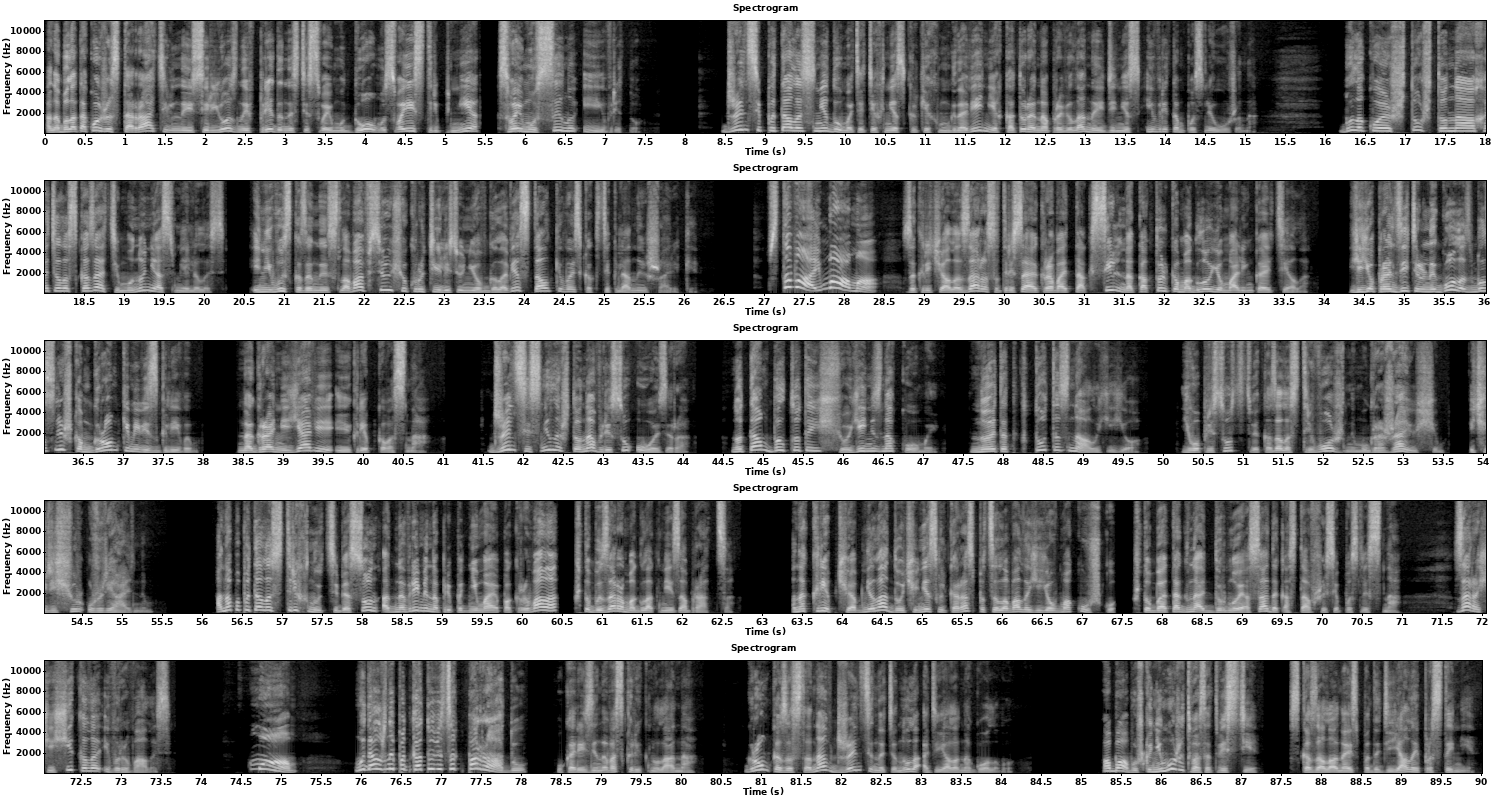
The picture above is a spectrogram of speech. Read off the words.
Она была такой же старательной и серьезной в преданности своему дому, своей стрепне, своему сыну и Ивриту. Дженси пыталась не думать о тех нескольких мгновениях, которые она провела наедине с Ивритом после ужина. Было кое-что, что она хотела сказать ему, но не осмелилась, и невысказанные слова все еще крутились у нее в голове, сталкиваясь, как стеклянные шарики. «Вставай, мама!» Закричала Зара, сотрясая кровать так сильно, как только могло ее маленькое тело. Ее пронзительный голос был слишком громким и визгливым, на грани яви и крепкого сна. Дженси снилось, что она в лесу у озера. Но там был кто-то еще, ей незнакомый. Но этот кто-то знал ее. Его присутствие казалось тревожным, угрожающим и чересчур уж реальным. Она попыталась стряхнуть себя сон, одновременно приподнимая покрывало, чтобы Зара могла к ней забраться. Она крепче обняла дочь и несколько раз поцеловала ее в макушку, чтобы отогнать дурной осадок, оставшийся после сна. Зара хихикала и вырывалась. «Мам, мы должны подготовиться к параду!» — укоризненно воскликнула она. Громко застонав, Дженси натянула одеяло на голову. «А бабушка не может вас отвезти?» — сказала она из-под одеяла и простыни.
